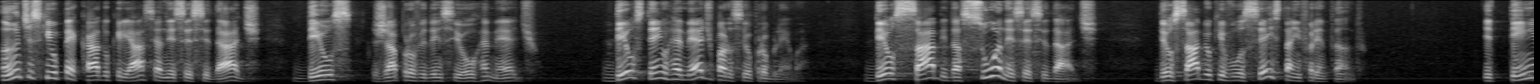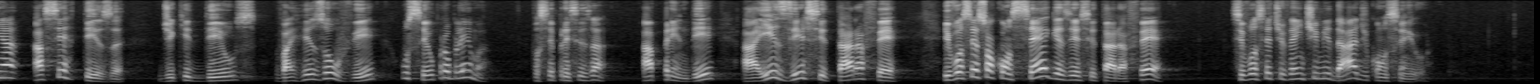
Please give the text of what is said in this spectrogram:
Antes que o pecado criasse a necessidade, Deus já providenciou o remédio. Deus tem o remédio para o seu problema. Deus sabe da sua necessidade. Deus sabe o que você está enfrentando. E tenha a certeza de que Deus vai resolver o seu problema. Você precisa aprender a exercitar a fé. E você só consegue exercitar a fé se você tiver intimidade com o Senhor.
